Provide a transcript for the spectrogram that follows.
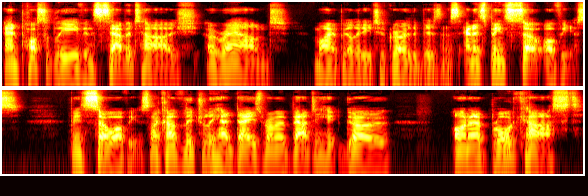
and possibly even sabotage around my ability to grow the business. And it's been so obvious, been so obvious. Like I've literally had days where I'm about to hit go on a broadcast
